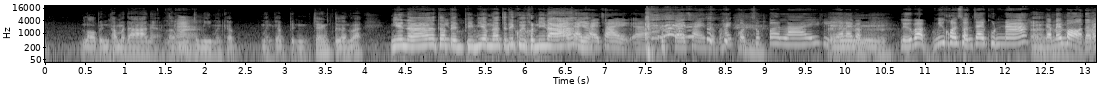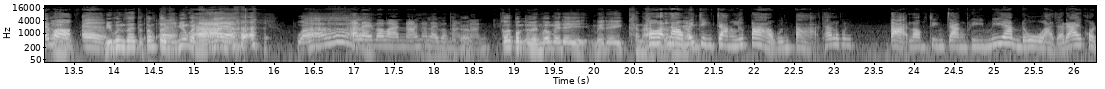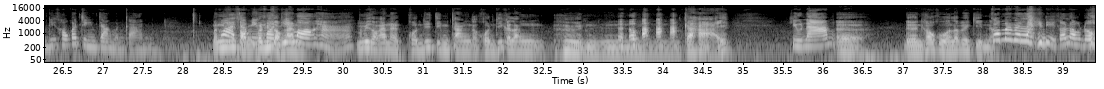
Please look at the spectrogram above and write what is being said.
เราเป็นธรรมดาเนี่ยแล้วมันอ่าจะมีเหมือนกับเหมือนกับเป็นแจ้งเตือนว่า เนี่ยนะ ถ้าเป็นพรีเมียมนะ จะได้คุยคนนี้นะอ่าใช่เนี่ยใช่ใช่อ่าใช่ใช่แบบให้กดซุปเปอร์ไลค์หรืออะไรแบบเออหรือแบบมีคนสนใจคุณนะเออแต่ไม่บอกแต่ไม่บอกเออมีคุณใจแต่ต้องเติมพรีเมียมก่อนนะเออ ว้าอะไรประมาณนั้นอะไรประมาณนั้น ก็บังเอิญว่าไม่ได้ไม่ได้ขนาดเพราะนั้นเราแล้วกันไม่จริงจังหรือเปล่าคุณตาถ้าเราคุณตาลองจริงจังพรีเมียมดูอาจจะได้คนที่เขาก็จริงจังเหมือนกันมันก็มีอาจสอจะงมีมันคมีนสองที่อันมองหา มันมีสองอันน่ะ คนที่จริงจังกับคนที่กำลังหื่นกระหาย หิวน้ำเออ เดินเข้าครัวแล้วไปกินน่ะก็ไม่เป็นไรดิก็ลองดู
